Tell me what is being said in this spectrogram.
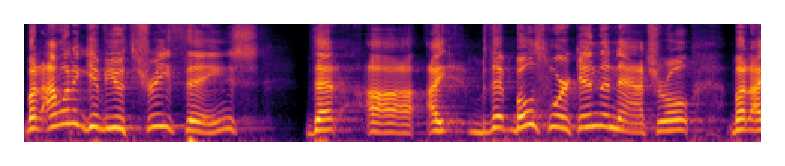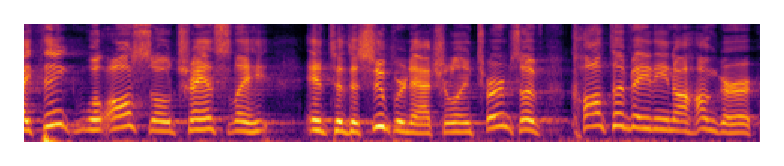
But I want to give you three things that, uh, I, that both work in the natural, but I think will also translate into the supernatural in terms of cultivating a hunger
